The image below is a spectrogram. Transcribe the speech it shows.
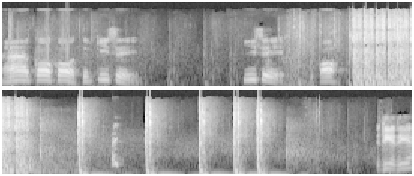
হ্যাঁ ক ক তোর কিসে কিসে ক এদিকে এদিকে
